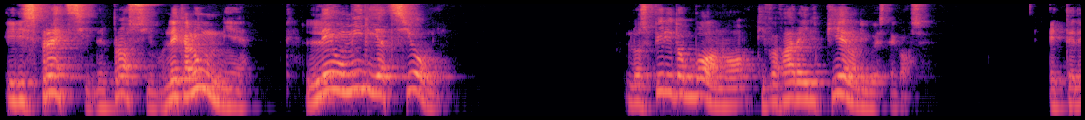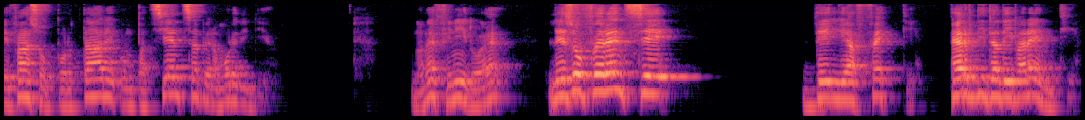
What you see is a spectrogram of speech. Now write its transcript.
I disprezzi del prossimo, le calunnie, le umiliazioni. Lo spirito buono ti fa fare il pieno di queste cose e te le fa sopportare con pazienza per amore di Dio. Non è finito, eh? Le sofferenze degli affetti, perdita dei parenti.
